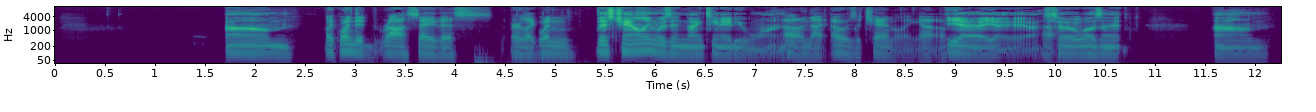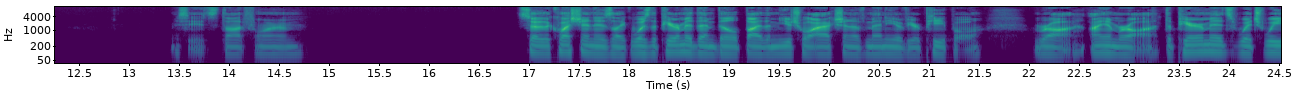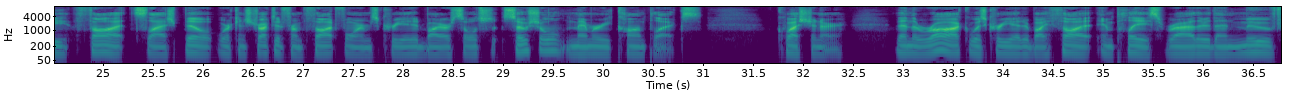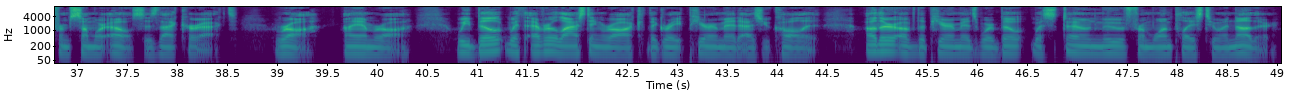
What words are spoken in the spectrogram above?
um Like, when did Ra say this? Or like when? this channeling was in 1981 Oh, ni- oh, it was a channeling. Oh, okay. yeah yeah yeah. Oh, so okay. it wasn't um let me see it's thought form so the question is like was the pyramid then built by the mutual action of many of your people ra i am ra the pyramids which we thought slash built were constructed from thought forms created by our social memory complex. Questioner. Then the rock was created by thought in place rather than moved from somewhere else. Is that correct? Ra, I am Ra. We built with everlasting rock the great pyramid, as you call it. Other of the pyramids were built with stone moved from one place to another.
